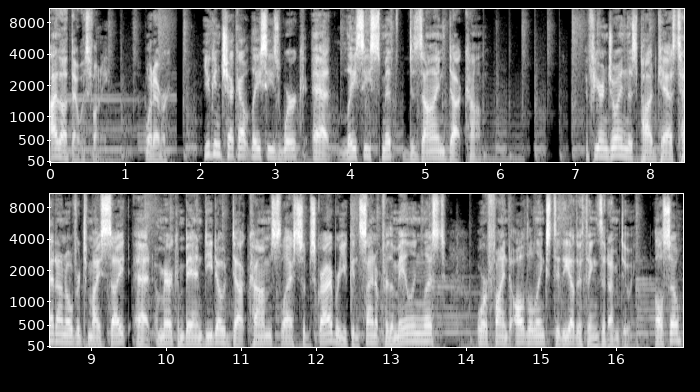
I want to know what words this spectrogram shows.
I thought that was funny. Whatever. You can check out Lacey's work at lacysmithdesign.com. If you're enjoying this podcast, head on over to my site at americanbandito.com slash subscribe, or you can sign up for the mailing list or find all the links to the other things that I'm doing. Also,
